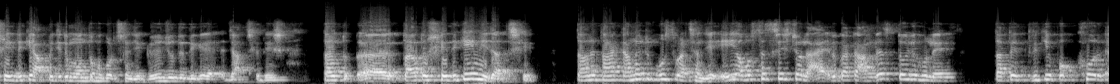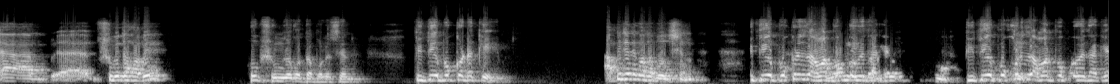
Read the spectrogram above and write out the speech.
সেই দিকে আপনি যেটা মন্তব্য করছেন যে গৃহযুদ্ধের দিকে যাচ্ছে দেশ তারা তো সেদিকেই নিয়ে যাচ্ছে। তাহলে তারা কেন একটু বুঝতে পারছেন যে এই অবস্থার সৃষ্টি হলে এরকম একটা আন্দাজ তৈরি হলে তাতে তৃতীয় পক্ষর সুবিধা হবে? খুব সুন্দর কথা বলেছেন। তৃতীয় পক্ষটা কে? আপনি যাতে কথা বলছেন। তৃতীয় পক্ষ যদি আমার পক্ষ হয়ে থাকে? তৃতীয় পক্ষ যদি আমার পক্ষ হয়ে থাকে?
